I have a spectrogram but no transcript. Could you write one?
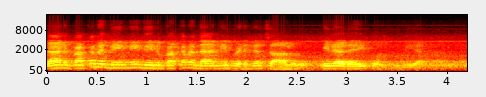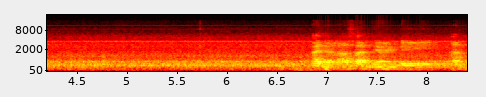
దాని పక్కన దీన్ని దీని పక్కన దాన్ని పెడితే చాలు ఇది అది అయిపోతుంది అన్నారు. అది ఎలా సాధ్యం అండి అన్న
